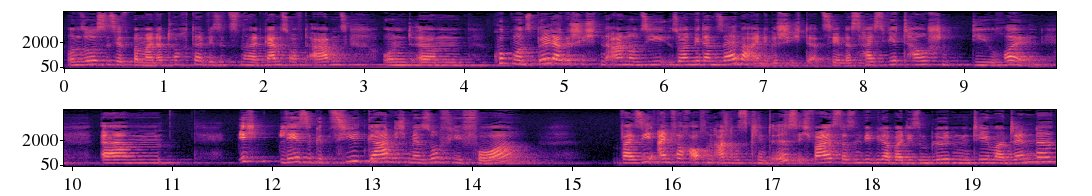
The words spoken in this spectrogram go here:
Und so ist es jetzt bei meiner Tochter. Wir sitzen halt ganz oft abends und ähm, gucken uns Bildergeschichten an und sie soll mir dann selber eine Geschichte erzählen. Das heißt, wir tauschen die Rollen. Ähm, ich lese gezielt gar nicht mehr so viel vor, weil sie einfach auch ein anderes Kind ist. Ich weiß, da sind wir wieder bei diesem blöden Thema Gender,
